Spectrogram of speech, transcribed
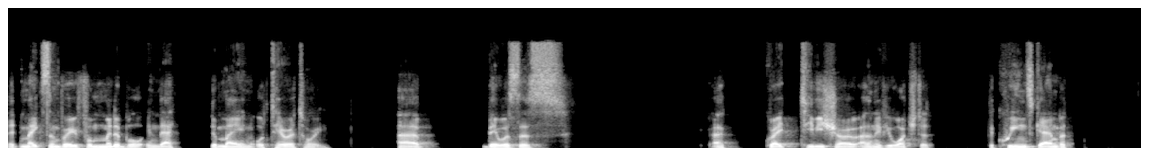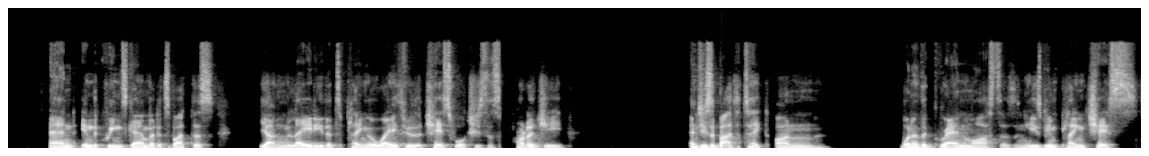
that makes them very formidable in that domain or territory. Uh, there was this a great TV show. I don't know if you watched it, The Queen's Gambit. And in The Queen's Gambit, it's about this young lady that's playing her way through the chess world. She's this prodigy. And she's about to take on one of the grandmasters. And he's been playing chess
